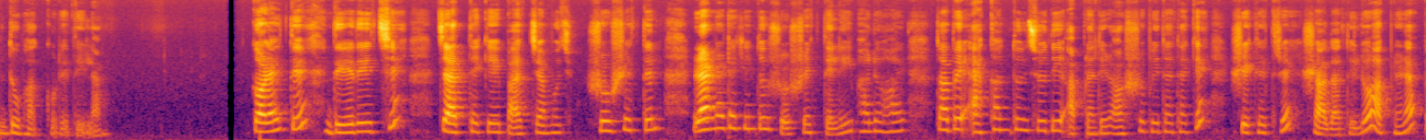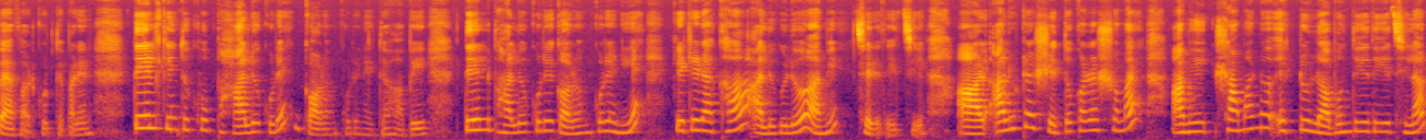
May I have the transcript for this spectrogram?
দুভাগ করে দিলাম। কড়াইতে দিয়ে দিচ্ছি চার থেকে পাঁচ চামচ সর্ষের তেল। রান্নাটা কিন্তু সর্ষের তেলেই ভালো হয়। তবে একান্তই যদি আপনাদের অসুবিধা থাকে, সেক্ষেত্রে সাদা তেলও আপনারা ব্যবহার করতে পারেন। তেল কিন্তু খুব ভালো করে গরম করে নিতে হবে। তেল ভালো করে গরম করে নিয়ে কেটে রাখা আলুগুলো আমি ছেড়ে দিচ্ছি আর আলুটা সেদ্ধ করার সময় আমি সামান্য একটু লবণ দিয়ে দিয়েছিলাম।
